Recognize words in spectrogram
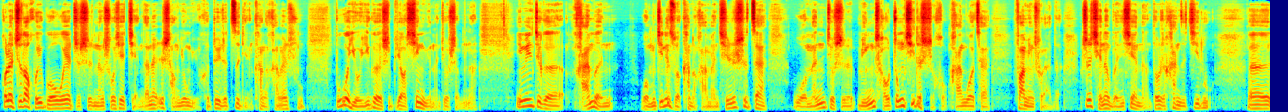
后来直到回国，我也只是能说些简单的日常用语和对着字典看看韩文书。不过有一个是比较幸运的，就是什么呢？因为这个韩文，我们今天所看到韩文，其实是在我们就是明朝中期的时候，韩国才发明出来的。之前的文献呢，都是汉字记录。呃，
